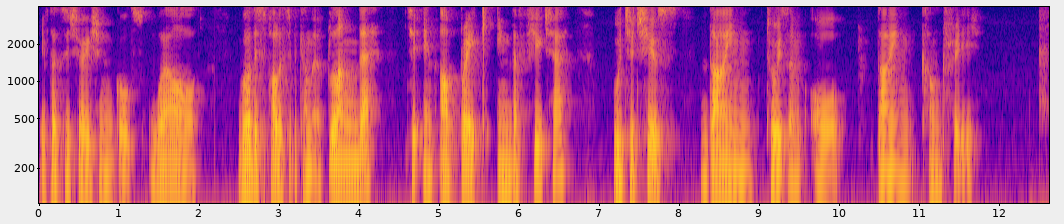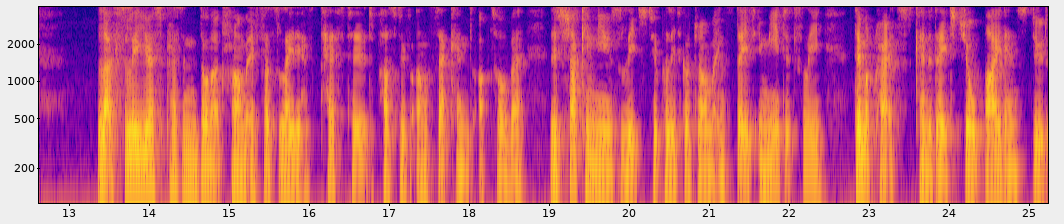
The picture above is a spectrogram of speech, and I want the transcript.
if the situation goes well. Will this policy become a blunder to an outbreak in the future? Would you choose dying tourism or dying country. Lastly, US President Donald Trump and First Lady have tested positive on 2nd October. This shocking news leads to political drama in states immediately. Democrats candidate Joe Biden stood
